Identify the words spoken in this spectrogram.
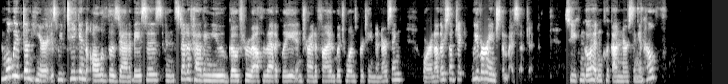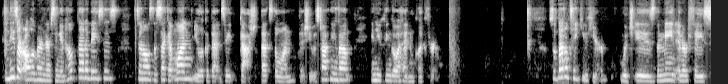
And what we've done here is we've taken all of those databases and instead of having you go through alphabetically and try to find which ones pertain to nursing or another subject, we've arranged them by subject. So you can go ahead and click on nursing and health. And these are all of our nursing and health databases. CINAHL is the second one. You look at that and say, gosh, that's the one that she was talking about and you can go ahead and click through. So that'll take you here, which is the main interface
